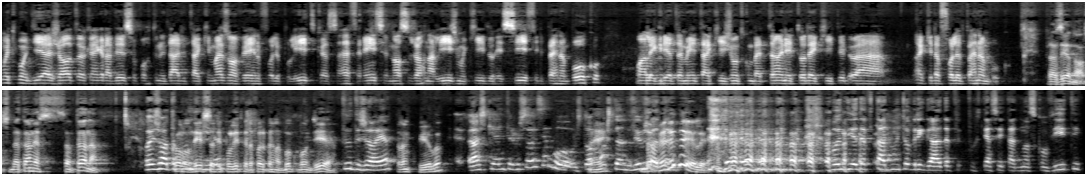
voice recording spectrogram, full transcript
Muito bom dia, Jota. Eu que agradeço a oportunidade de estar aqui mais uma vez no Folha Política, essa referência nosso jornalismo aqui do Recife, de Pernambuco. Uma alegria também estar aqui junto com Betânia e toda a equipe aqui da Folha de Pernambuco. Prazer nosso. Betânia Santana, Oi, Jota, Colunista de política da Folha de Pernambuco, bom dia. Tudo jóia? Tranquilo. Eu acho que a entrevista vai ser boa. Estou é. apostando, viu, Jota? Depende dele. bom dia, deputado. Muito obrigada por ter aceitado o nosso convite.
